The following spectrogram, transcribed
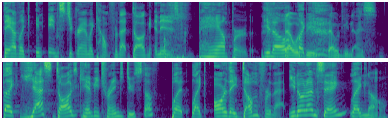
they have like an Instagram account for that dog, and it is pampered. You know, that would Like, be that would be nice. like yes, dogs can be trained to do stuff, but like, are they dumb for that? You know what I'm saying? Like, No,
